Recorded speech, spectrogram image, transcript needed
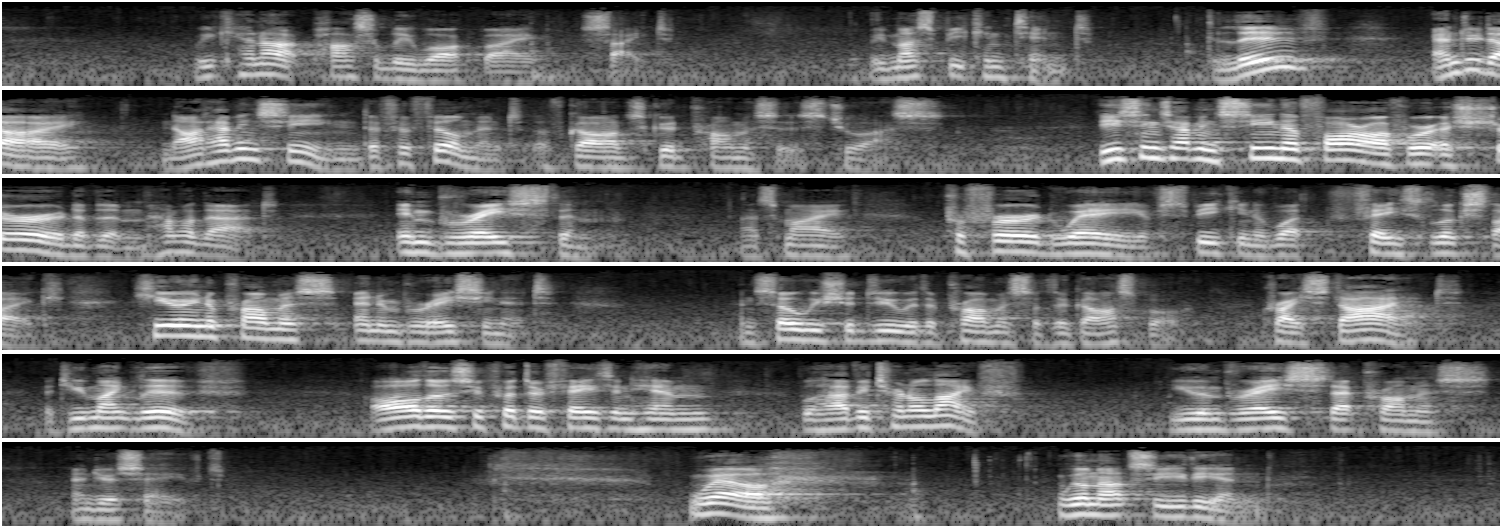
we cannot possibly walk by sight. We must be content to live and to die not having seen the fulfillment of God's good promises to us. These things, having seen afar off, we're assured of them. How about that? Embrace them. That's my preferred way of speaking of what faith looks like hearing a promise and embracing it. And so we should do with the promise of the gospel. Christ died that you might live. All those who put their faith in him will have eternal life. You embrace that promise and you're saved. Well, we'll not see the end.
